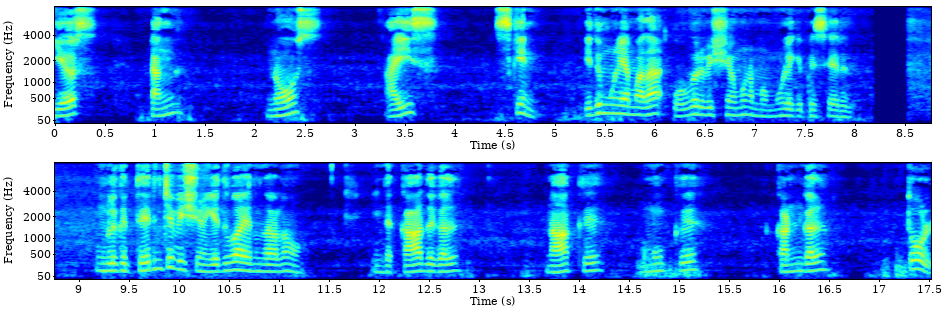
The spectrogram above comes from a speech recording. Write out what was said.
ears tongue nose eyes skin இது மூலியமாக தான் ஒவ்வொரு விஷயமும் நம்ம மூளைக்கு போய் சேருது. உங்களுக்கு தெரிஞ்ச விஷயம் எதுவாக இருந்தாலும் இந்த காதுகள் நாக்கு மூக்கு கண்கள் தோல்.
